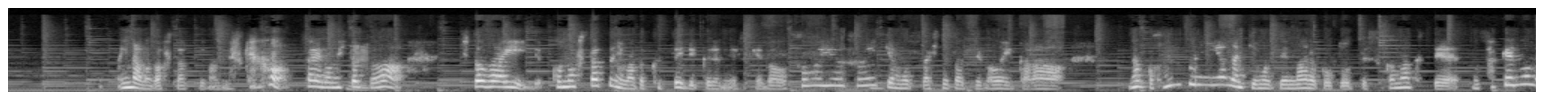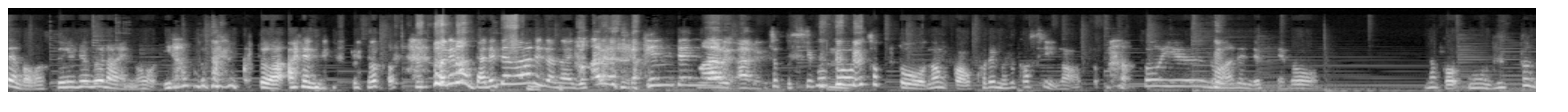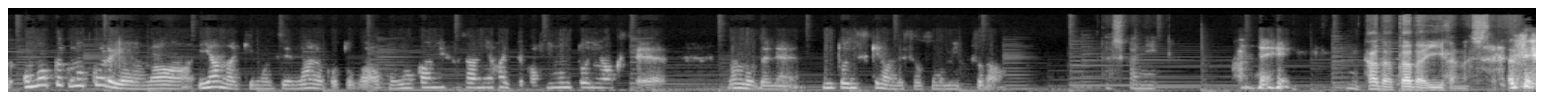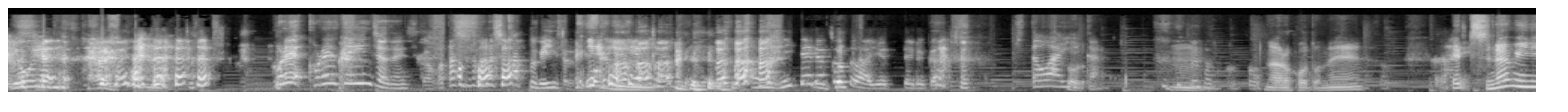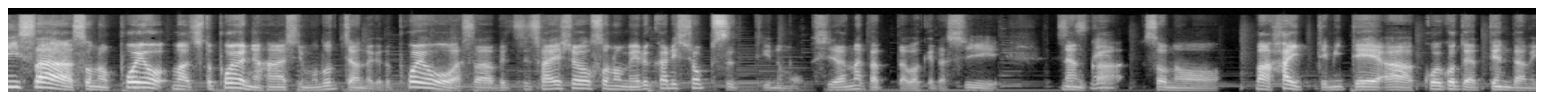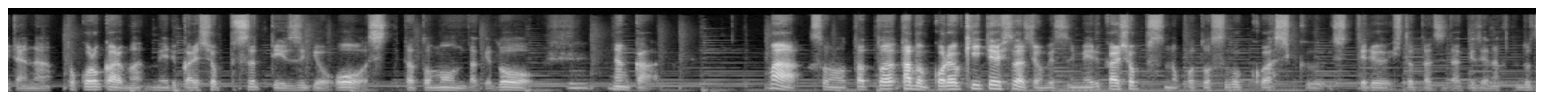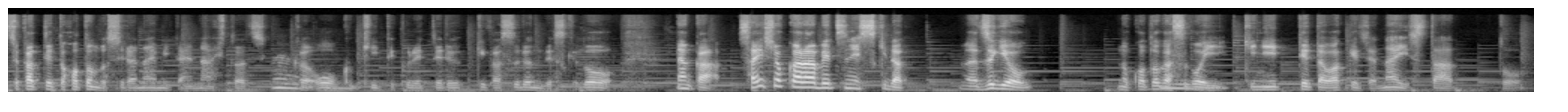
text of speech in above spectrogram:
今のが2つなんですけど、最後の1つは人がいい。この2つにまたくっついてくるんですけど、そういう雰囲気を持った人たちが多いから、なんか本当に嫌な気持ちになることって少なくて、もう酒飲めば忘れるぐらいのイラッとすることはあるんですけど、それは誰でもあるじゃないですか。ある健全なあるあるちょっと仕事をちょっとなんかこれ難しいなとか、そういうのはあるんですけど、なんかもうずっと重く残るような嫌な気持ちになることが、この会社に入ってから本当になくて、なのでね、本当に好きなんですよ、その3つが。確かに。はいただただいい話だ。ようやくこれ、これでいいんじゃないですか？私の話カットでいいんじゃないですいやいやか。似てることは言ってるから。人はいいから。うんなるほどね。え、はいちなみにさ、そのポヨ、まあちょっとポヨの話に戻っちゃうんだけど、ポヨはさ、別に最初、そのメルカリショップスっていうのも知らなかったわけだし、なんか、その、まあ入ってみて、ああ、こういうことやってんだみたいなところから、まあ、メルカリショップスっていう事業を知ったと思うんだけど、なんか、まあ、その、たと、多分これを聞いてる人たちも別にメルカリショップスのことをすごく詳しく知ってる人たちだけじゃなくて、どっちかっていうとほとんど知らないみたいな人たちが多く聞いてくれてる気がするんですけど、なんか、最初から別に好きだ、まあ事業のことがすごい気に入ってたわけじゃないスタート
